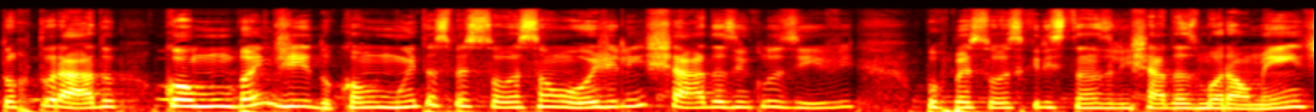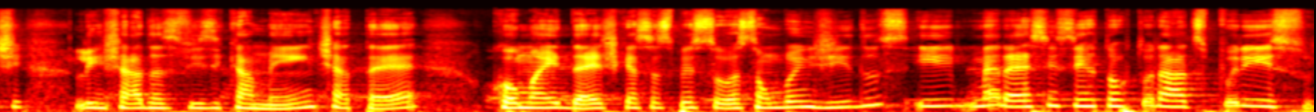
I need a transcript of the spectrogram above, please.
torturado como um bandido, como muitas pessoas são hoje linchadas, inclusive, por pessoas cristãs, linchadas moralmente, linchadas fisicamente até, como a ideia de que essas pessoas são bandidos e merecem ser torturados por isso.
